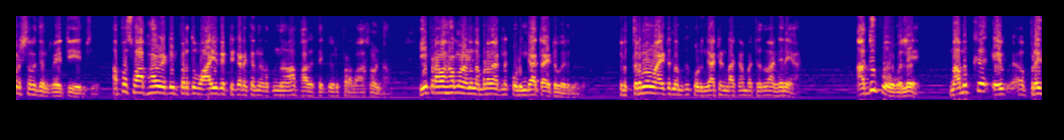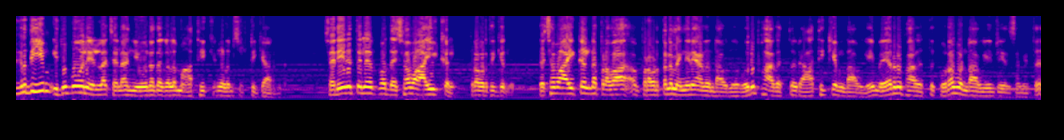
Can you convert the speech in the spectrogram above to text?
പ്രഷർ ജനറേറ്റ് ചെയ്യുകയും ചെയ്യും. അപ്പൊ സ്വാഭാവികമായിട്ടും ഇപ്പുറത്ത് വായു കെട്ടിക്കിടക്കുന്നിടത്തുനിന്ന് ആ ഭാഗത്തേക്ക് ഒരു പ്രവാഹം ഉണ്ടാവും. ഈ പ്രവാഹമാണ് നമ്മുടെ നാട്ടിലെ കൊടുങ്കാറ്റായിട്ട് വരുന്നത്. കൃത്രിമമായിട്ട് നമുക്ക് കൊടുങ്കാറ്റ് ഉണ്ടാക്കാൻ പറ്റുന്നത് അങ്ങനെയാണ്. അതുപോലെ നമുക്ക് പ്രകൃതിയും ഇതുപോലെയുള്ള ചില ന്യൂനതകളും ആധിക്യങ്ങളും സൃഷ്ടിക്കാറുണ്ട്. ശരീരത്തിൽ ഇപ്പോൾ ദശവായുക്കൾ പ്രവർത്തിക്കുന്നു. ദശവായുക്കളുടെ പ്രവാ പ്രവർത്തനം എങ്ങനെയാണ് ഉണ്ടാകുന്നത് ഒരു ഭാഗത്ത് ഒരു ആധിക്യം ഉണ്ടാവുകയും വേറൊരു ഭാഗത്ത് കുറവുണ്ടാവുകയും ചെയ്യുന്ന സമയത്ത്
